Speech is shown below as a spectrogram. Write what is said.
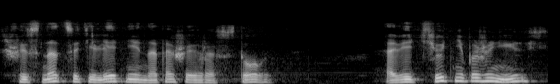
с шестнадцатилетней Наташей Ростовой. А ведь чуть не поженились.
